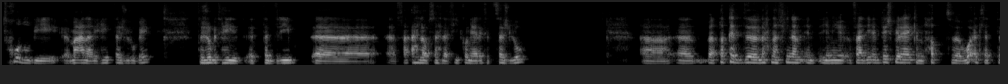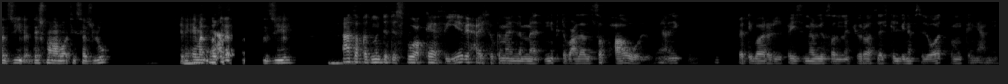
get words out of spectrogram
تخوضوا معنا بهي التجربة. تجربة هي التدريب آه، آه، فأهلا وسهلا فيكم. يا ريت تسجلوا. بعتقد نحن فينا يعني فادي قديش برأيك نحط وقت للتسجيل قديش معهم وقت يسجلوا؟ يعني ايمتى نغلق التسجيل؟ أعتقد مدة أسبوع كافية بحيث كمان لما نكتب على الصفحة ويعني باعتبار الفيس ما بيوصل منشورات للكل بنفس الوقت فممكن يعني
